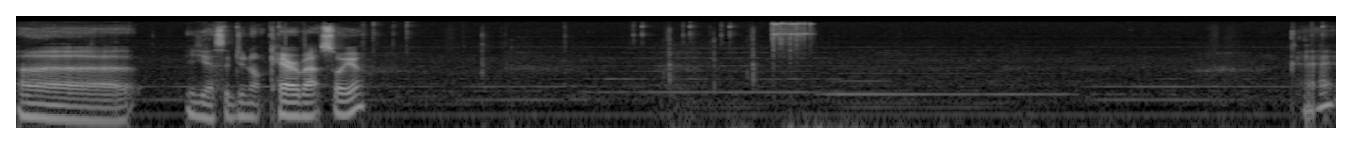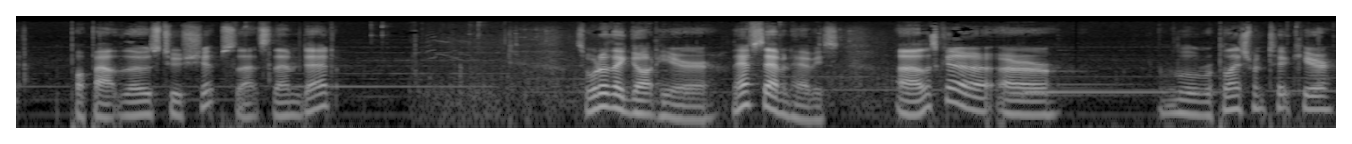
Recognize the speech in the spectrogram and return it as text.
Uh, yes, I do not care about Sawyer. Okay, pop out those two ships. That's them dead. So what have they got here? They have seven heavies. Uh, let's get a, our little replenishment tick here.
